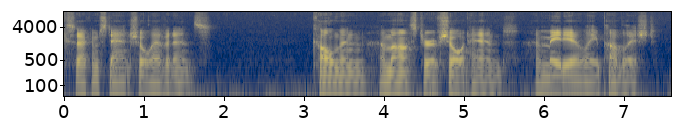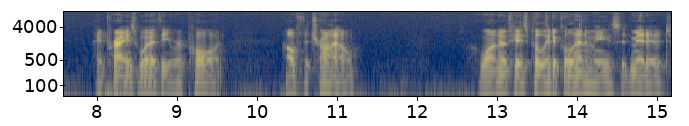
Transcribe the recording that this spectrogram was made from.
circumstantial evidence Coleman, a master of shorthand, immediately published a praiseworthy report of the trial. One of his political enemies admitted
